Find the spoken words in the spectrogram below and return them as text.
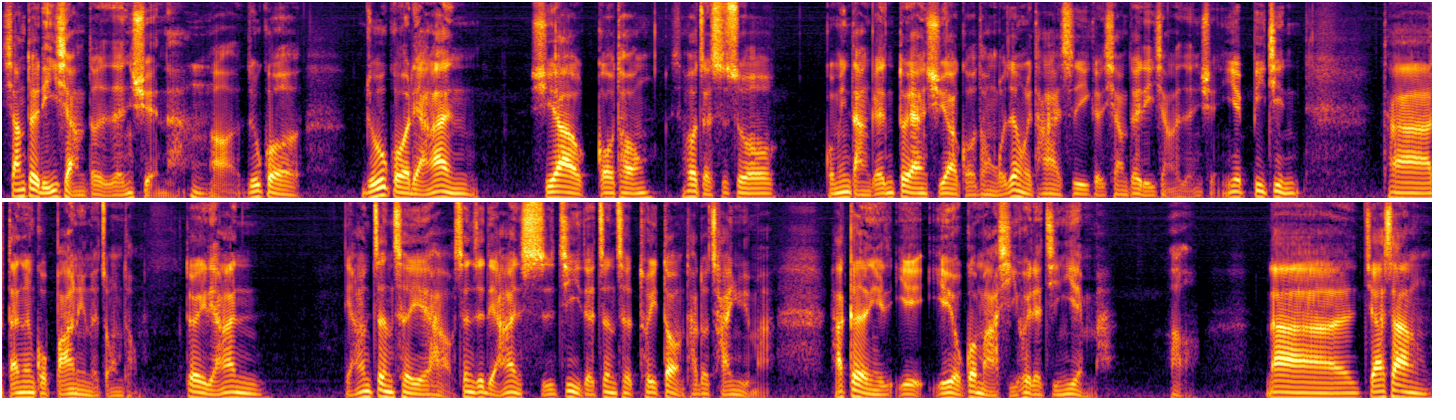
相对理想的人选呐。啊，如果如果两岸需要沟通，或者是说国民党跟对岸需要沟通，我认为他还是一个相对理想的人选，因为毕竟。他担任过八年的总统，对两岸两岸政策也好，甚至两岸实际的政策推动，他都参与嘛。他个人也也也有过马习会的经验嘛。好，那加上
